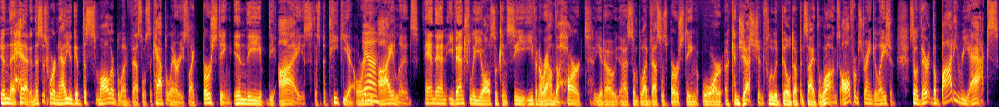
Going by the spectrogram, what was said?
in the head. And this is where now you get the smaller blood vessels, the capillaries, like bursting in the, the eyes, this petechia or yeah. in the eyelids. And then eventually you also can see even around the heart, you know, uh, some blood vessels bursting or a congestion, fluid buildup inside the lungs, all from strangulation. So there, the body reacts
